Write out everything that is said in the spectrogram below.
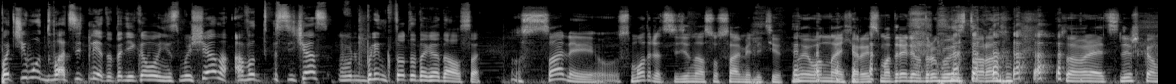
Почему 20 лет это никого не смущало, а вот сейчас, блин, кто-то догадался. С Салли смотрят, седина с усами летит. Ну его нахер. И смотрели в другую сторону. Что, блядь, слишком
